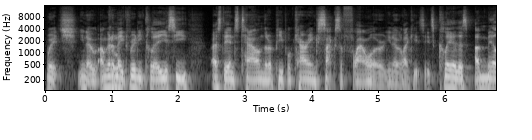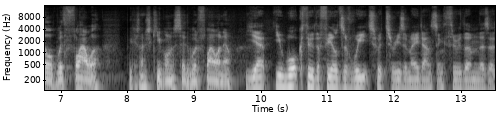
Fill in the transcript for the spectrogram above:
which you know I'm going to Cool. make really clear. You see, as they enter town, there are people carrying sacks of flour. You know, like it's it's clear there's a mill with flour because I just keep wanting to say the word flour now. Yep, you walk through the fields of wheat with Theresa May dancing through them. There's a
